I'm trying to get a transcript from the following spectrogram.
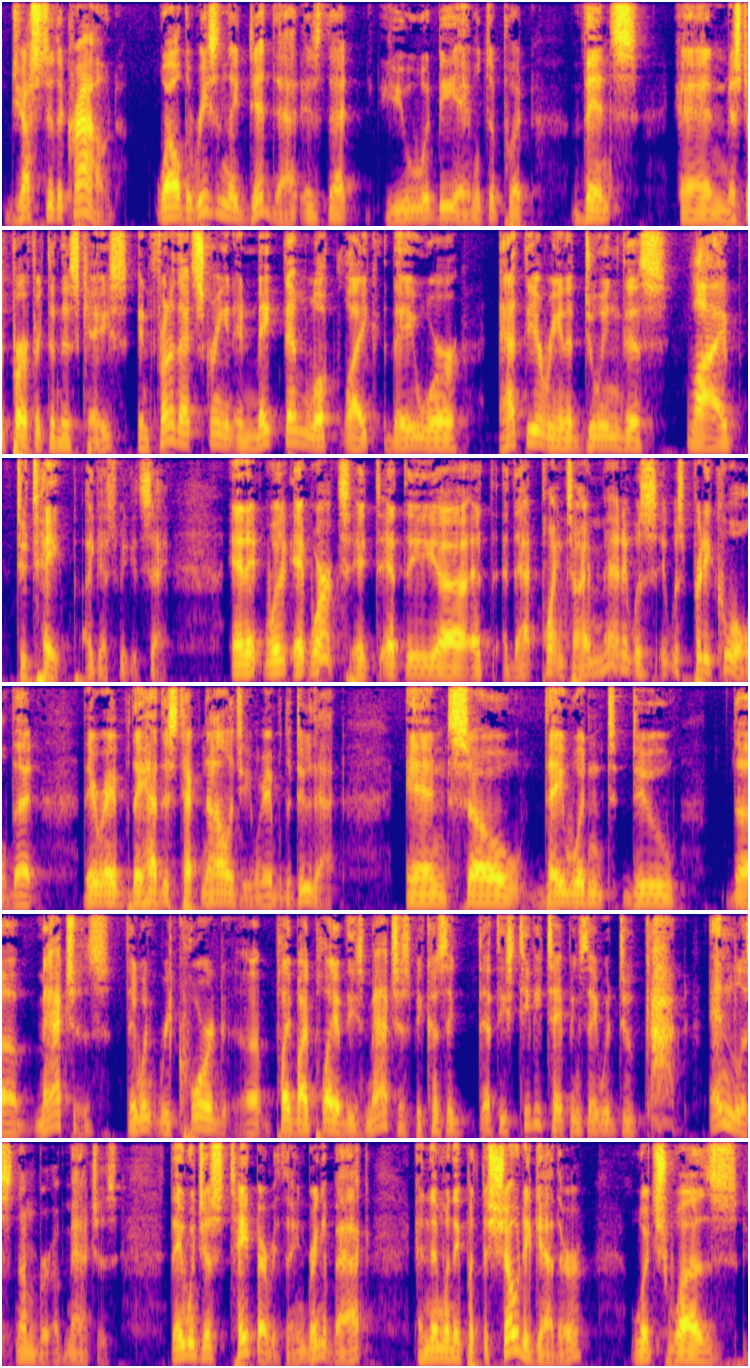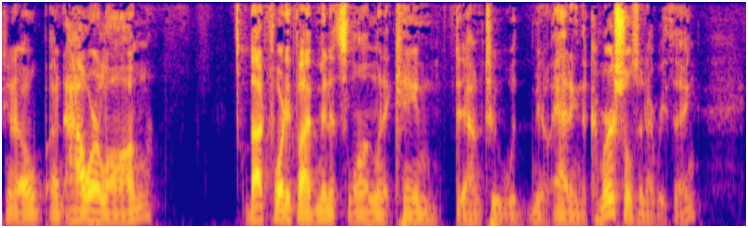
just to the crowd. Well, the reason they did that is that you would be able to put Vince and Mr. Perfect in this case in front of that screen and make them look like they were at the arena doing this live to tape, I guess we could say. And it it worked. It at the uh, at, at that point in time, man, it was it was pretty cool that they were able, they had this technology and were able to do that. And so they wouldn't do the matches. They wouldn't record play by play of these matches because they at these TV tapings they would do God endless number of matches. They would just tape everything, bring it back, and then when they put the show together, which was you know an hour long, about forty five minutes long when it came down to with you know adding the commercials and everything,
